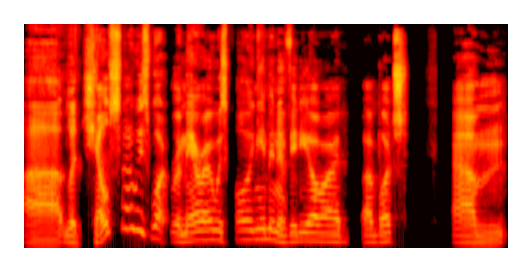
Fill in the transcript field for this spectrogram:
uh Lo Celso is what Romero was calling him in a video I, I watched. Um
